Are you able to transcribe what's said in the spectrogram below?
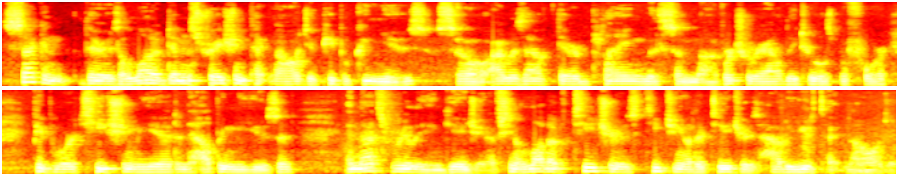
Second, there's a lot of demonstration technology people can use. So I was out there playing with some uh, virtual reality tools before. People were teaching me it and helping me use it, and that's really engaging. I've seen a lot of teachers teaching other teachers how to use technology.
